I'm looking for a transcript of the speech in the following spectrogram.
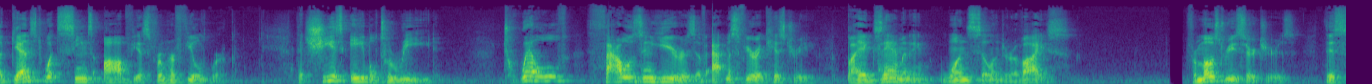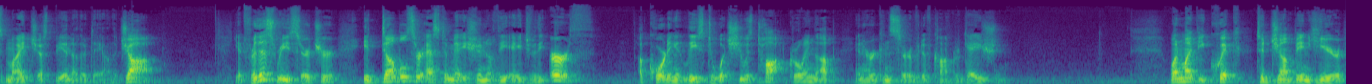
against what seems obvious from her fieldwork that she is able to read 12,000 years of atmospheric history by examining one cylinder of ice. For most researchers, this might just be another day on the job. Yet for this researcher, it doubles her estimation of the age of the Earth, according at least to what she was taught growing up in her conservative congregation. One might be quick to jump in here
